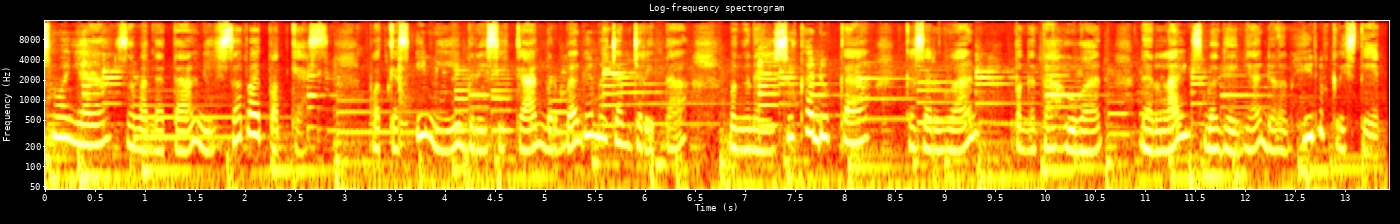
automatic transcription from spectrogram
semuanya, selamat datang di Spotlight Podcast. Podcast ini berisikan berbagai macam cerita mengenai suka duka, keseruan, pengetahuan, dan lain sebagainya dalam hidup Kristin.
